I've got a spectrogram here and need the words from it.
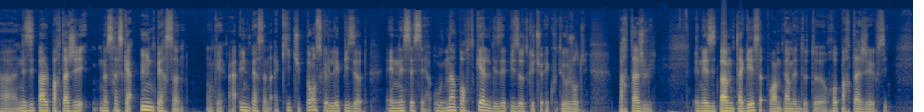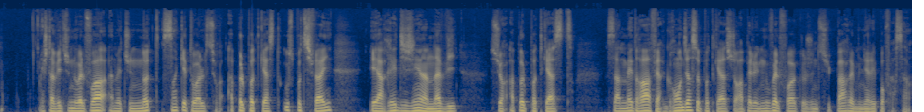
Euh, n'hésite pas à le partager, ne serait-ce qu'à une personne à une personne à qui tu penses que l'épisode est nécessaire, ou n'importe quel des épisodes que tu as écouté aujourd'hui, partage-lui. Et n'hésite pas à me taguer, ça pourra me permettre de te repartager aussi. Et je t'invite une nouvelle fois à mettre une note 5 étoiles sur Apple Podcast ou Spotify et à rédiger un avis sur Apple Podcast. Ça m'aidera à faire grandir ce podcast. Je te rappelle une nouvelle fois que je ne suis pas rémunéré pour faire ça.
